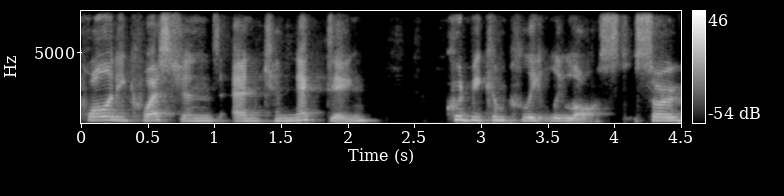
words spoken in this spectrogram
quality questions and connecting could be completely lost. So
